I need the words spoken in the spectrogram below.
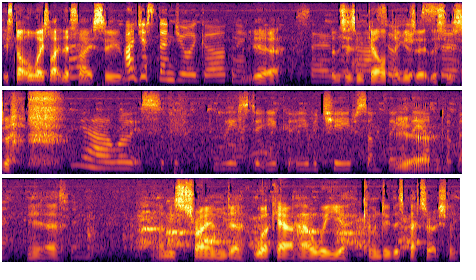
It's not always like this, I assume. I just enjoy gardening. Yeah. So But this uh, isn't so gardening, is it? This uh, is. Uh, Yeah, well, it's sort of, at least it, you, you've achieved something at Yeah. the end of it. yeah. But, um, I need to try and uh, work out how we uh, come do this better, actually.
